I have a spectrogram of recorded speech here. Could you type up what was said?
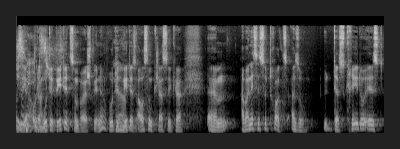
Ja, oder rote Beete zum Beispiel. Ne? Rote ja. Beete ist auch so ein Klassiker. Ähm, aber nichtsdestotrotz, also das Credo ist,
